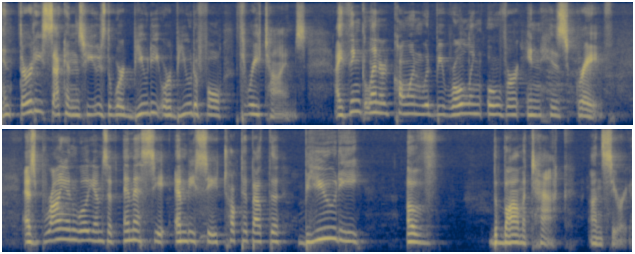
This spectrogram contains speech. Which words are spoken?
In 30 seconds, he used the word beauty or beautiful three times. I think Leonard Cohen would be rolling over in his grave. As Brian Williams of MSC, NBC talked about the beauty of the bomb attack on Syria.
